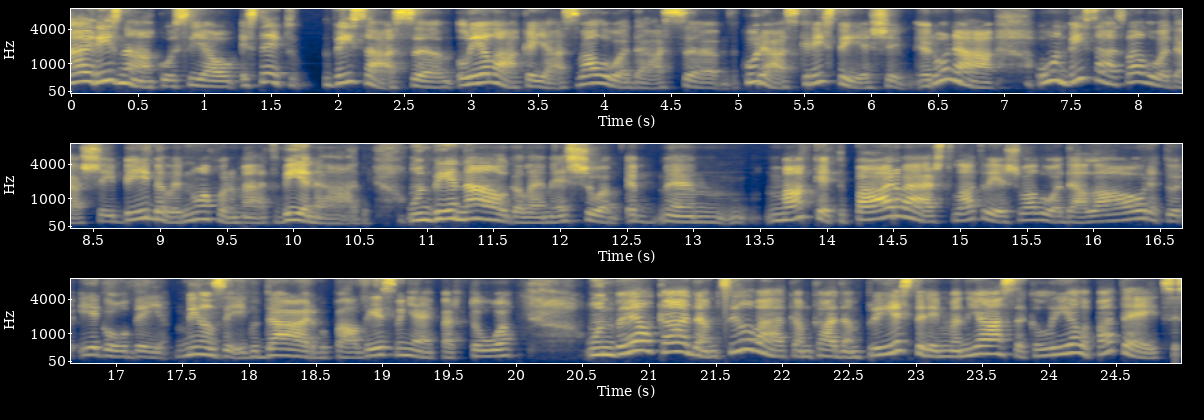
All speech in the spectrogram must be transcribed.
tā ir iznākusi jau, es teiktu, visās lielākajās valodās, kurās kristieši runā, un visās valodās šī Bībele ir noformēta vienādi. Un vienalga, lai mēs šo maketu pārvērstu latviešu valodā, Laura tur ieguldīja milzīgu darbu. Paldies viņai par to. Un vēl kādam cilvēkam, kādam priesterim, man jāsaka liela pateicība.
